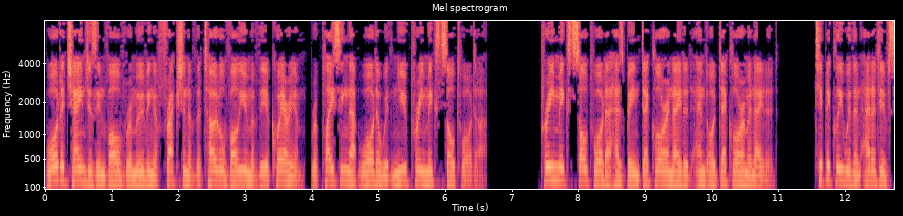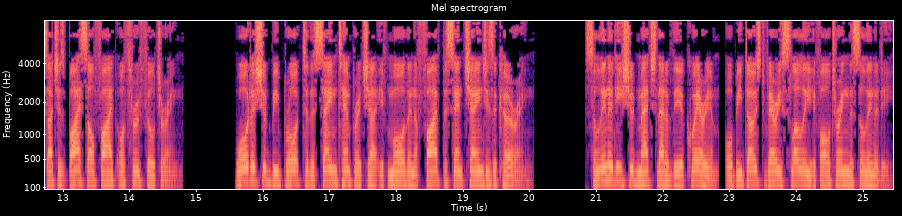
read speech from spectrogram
Water changes involve removing a fraction of the total volume of the aquarium, replacing that water with new pre-mixed saltwater. Pre-mixed saltwater has been dechlorinated and or dechloraminated. Typically with an additive such as bisulfite or through filtering. Water should be brought to the same temperature if more than a 5% change is occurring. Salinity should match that of the aquarium, or be dosed very slowly if altering the salinity.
